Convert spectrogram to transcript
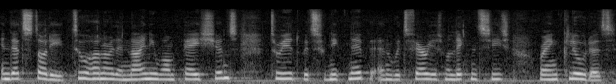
In that study, 291 patients treated with sunitinib and with various malignancies were included,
